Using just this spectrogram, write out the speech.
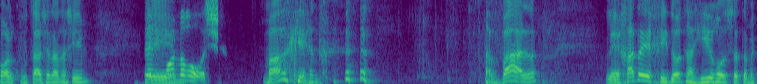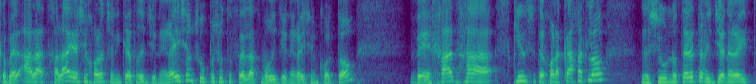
או על קבוצה של אנשים. רימון אה, לראש. מה? כן. אבל לאחת היחידות ה hero שאתה מקבל על ההתחלה יש יכולת שנקראת regeneration שהוא פשוט עושה לעצמו regeneration כל תור. ואחד ה skills שאתה יכול לקחת לו זה שהוא נותן את ה regenerate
